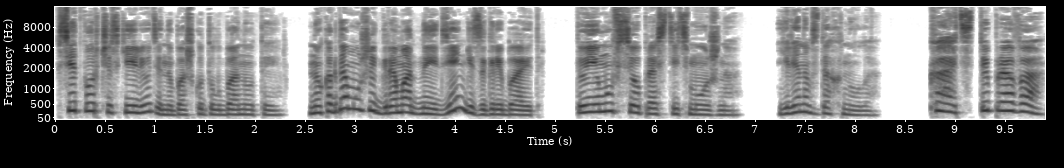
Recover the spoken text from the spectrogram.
Все творческие люди на башку долбанутые. Но когда мужик громадные деньги загребает, то ему все простить можно. Елена вздохнула. «Кать, ты права.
